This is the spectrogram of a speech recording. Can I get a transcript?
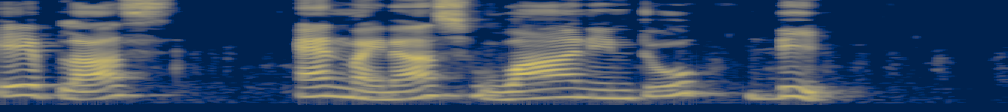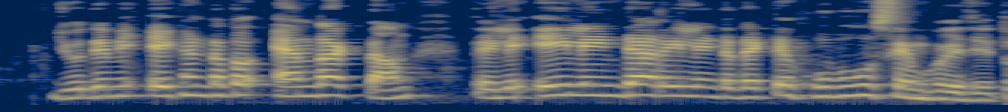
A plus N minus one into D. যদি আমি এইখানটা তো এন রাখতাম তাহলে এই লাইনটা আর এই লাইনটা দেখতে হুবহু সেম হয়ে যেত।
